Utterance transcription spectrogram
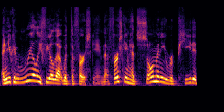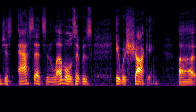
And you can really feel that with the first game. That first game had so many repeated just assets and levels. It was it was shocking uh,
